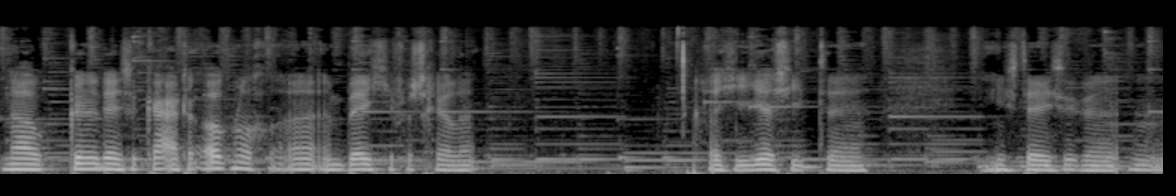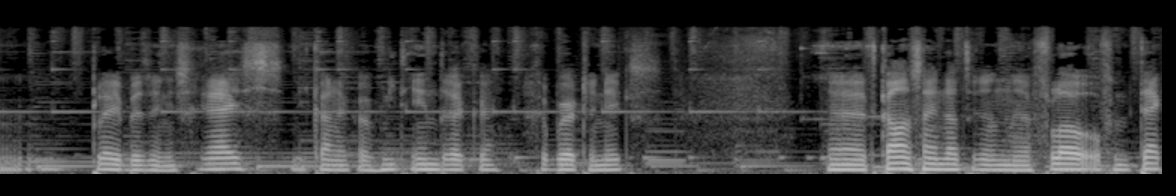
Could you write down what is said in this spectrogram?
Nou kunnen deze kaarten ook nog een beetje verschillen. Zoals je hier ziet is deze play button is grijs. Die kan ik ook niet indrukken. Gebeurt er niks. Het kan zijn dat er een flow of een tag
